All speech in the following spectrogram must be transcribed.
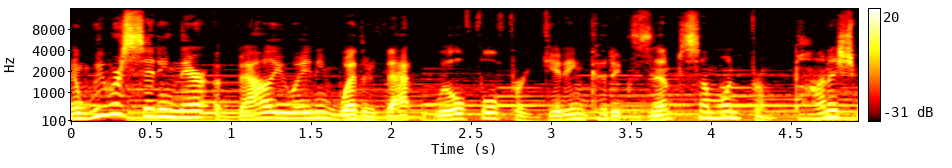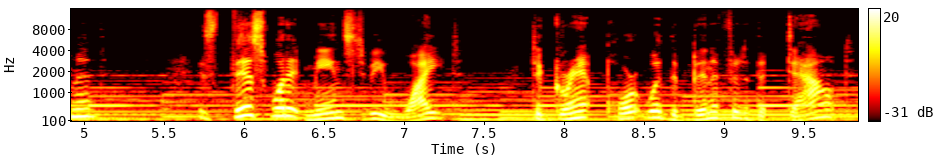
And we were sitting there evaluating whether that willful forgetting could exempt someone from punishment? Is this what it means to be white? To grant Portwood the benefit of the doubt?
